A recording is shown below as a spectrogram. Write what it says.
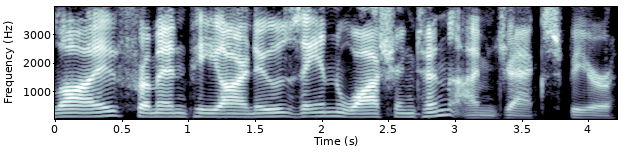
Live from NPR News in Washington, I'm Jack Speer.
